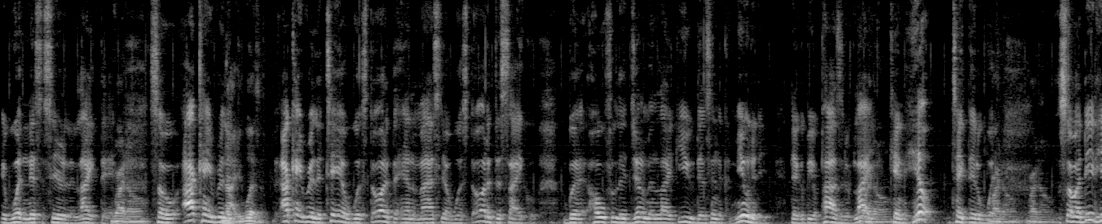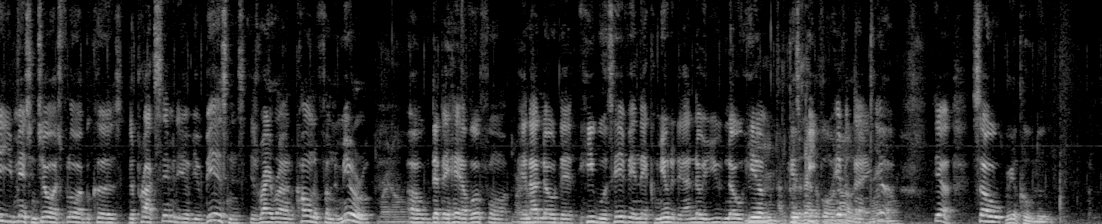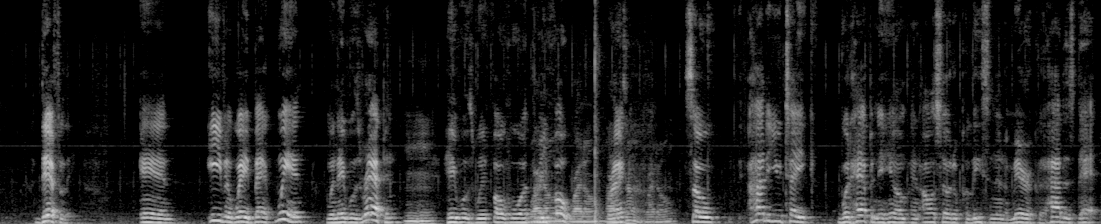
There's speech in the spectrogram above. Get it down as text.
it wasn't necessarily like that. Right on. So I can't really. Nah, it wasn't. I can't really tell what started the animosity or what started the cycle, but hopefully, gentlemen like you that's in the community that could be a positive light Right can help take that away. Right on. Right on. So I did hear you mention George Floyd because the proximity of your business is right around the corner from the mural Right on. uh, that they have up for him, Right and I know that he was heavy in that community. I know you know him, Mhm. His people, before and all that. everything. Right yeah, on. yeah. So Real cool dude. Definitely. And even way back when, when they was rapping, he was with 443 Mm-hmm. Right on. folk. Right on. Right? Right on. So how do you take what happened to him and also the policing in America? How does that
